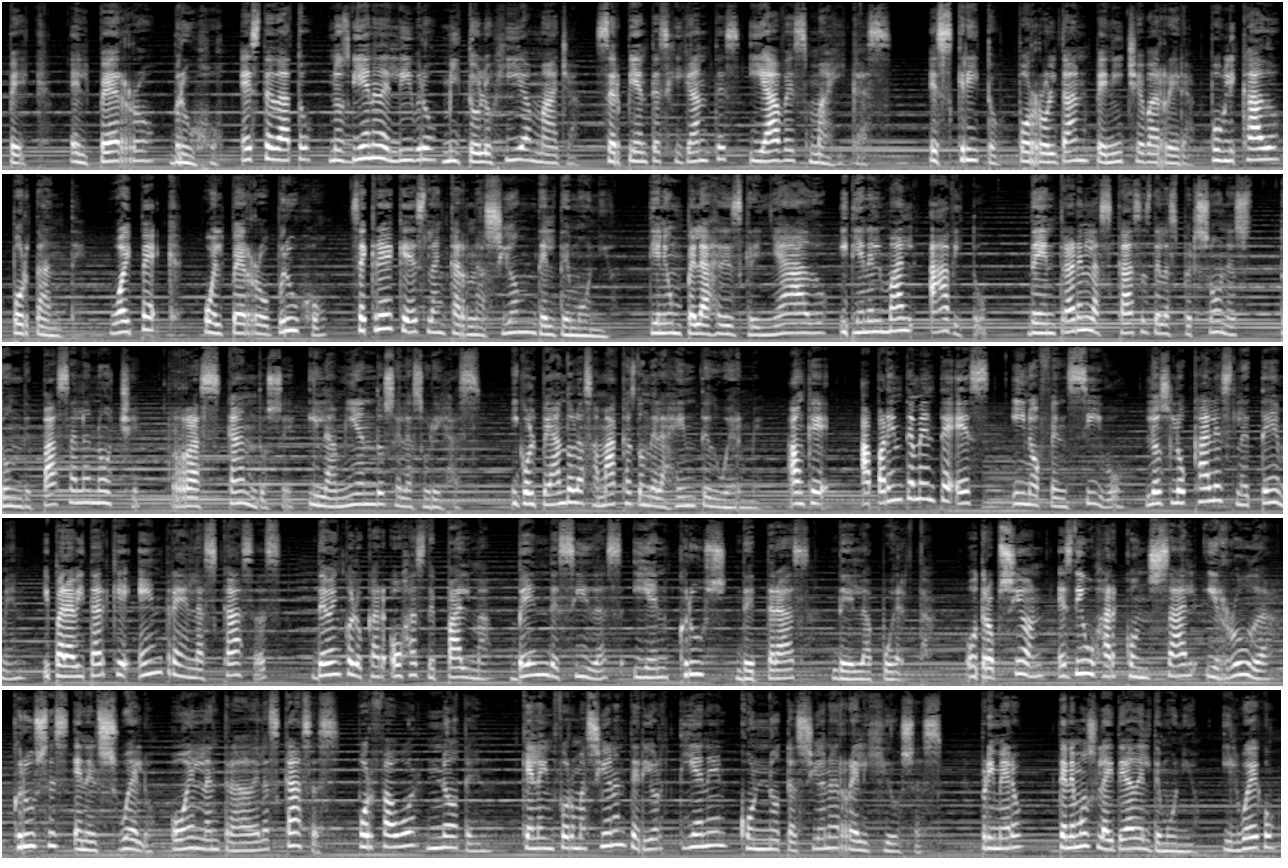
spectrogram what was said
Pig. el perro brujo. Este dato nos viene del libro Mitología Maya, Serpientes Gigantes y Aves Mágicas, escrito por Roldán Peniche Barrera, publicado por Dante. Waipek, o el perro brujo, se cree que es la encarnación del demonio. Tiene un pelaje desgreñado y tiene el mal hábito de entrar en las casas de las personas donde pasa la noche rascándose y lamiéndose las orejas y golpeando las hamacas donde la gente duerme. Aunque aparentemente es inofensivo, los locales le temen y para evitar que entre en las casas deben colocar hojas de palma bendecidas y en cruz detrás de la puerta. Otra opción es dibujar con sal y ruda cruces en el suelo o en la entrada de las casas. Por favor, noten que la información anterior tienen connotaciones religiosas. Primero, tenemos la idea del demonio y luego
